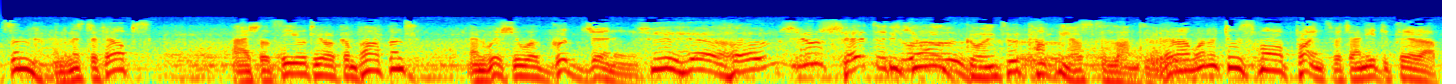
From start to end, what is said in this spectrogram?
Well, Watson and Mr. Phelps, I shall see you to your compartment and wish you a good journey. See here, Holmes, you said that you were going to accompany us to London. There are one or two small points which I need to clear up.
